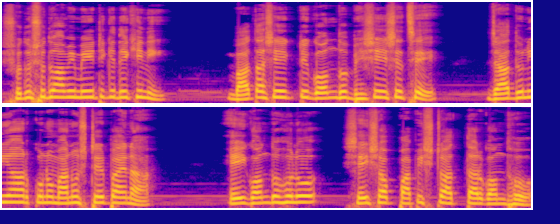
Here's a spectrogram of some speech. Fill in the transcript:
শুধু শুধু আমি মেয়েটিকে দেখিনি। বাতাসে একটি গন্ধ ভেসে এসেছে, যা দুনিয়ার কোনো মানুষ টের পায় না। এই গন্ধ হলো সেই সব পাপিষ্ট আত্মার গন্ধ।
